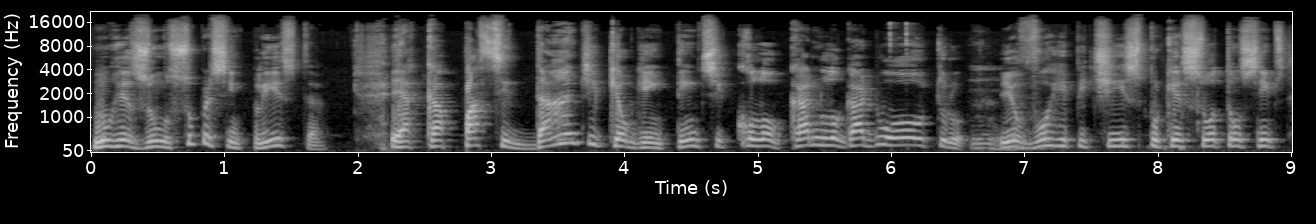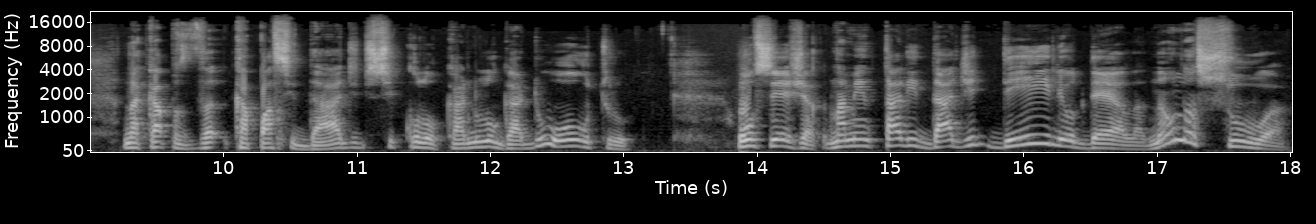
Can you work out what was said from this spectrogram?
num resumo super simplista, é a capacidade que alguém tem de se colocar no lugar do outro. Uhum. Eu vou repetir isso porque soa tão simples. Na capacidade de se colocar no lugar do outro. Ou seja, na mentalidade dele ou dela, não na sua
